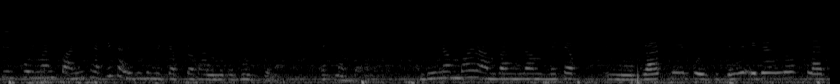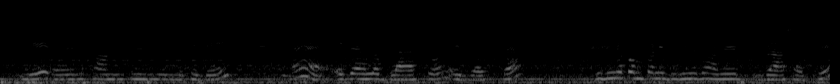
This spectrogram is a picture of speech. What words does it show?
তেল পরিমাণ পানি থাকে, তাহলে কিন্তু মেকআপটা ভালো মতো বুঝবে না। এক নাম্বার। দুই নাম্বার, আমরা হলাম মেকআপ ব্রাশ নিয়ে পরিচিত হই এটা হলো ফ্ল্যাট ইয়ে হলো ফাউন্ডেশন দিয়ে মুখে দেই। হ্যাঁ এটা হলো ব্লাশ অন এই ব্রাশটা বিভিন্ন কোম্পানির বিভিন্ন ধরনের ব্রাশ আছে।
